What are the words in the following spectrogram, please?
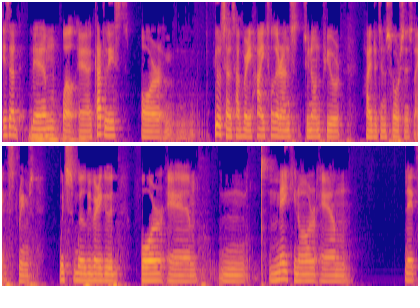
is that the um, well uh, catalysts or um, fuel cells have very high tolerance to non-pure hydrogen sources like streams, which will be very good for um, mm, making or um, let's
